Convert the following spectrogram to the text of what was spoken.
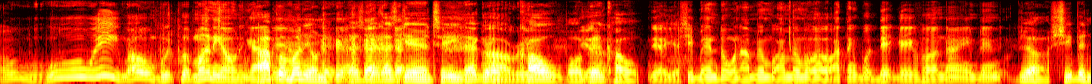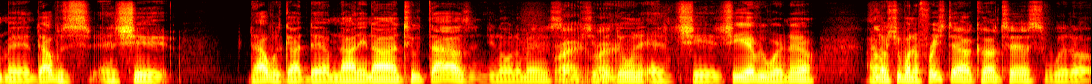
Oh, ooh, wee. Oh, we put money on it. I put money on it. That's gu- that's guaranteed. That girl Oh, really? cold, boy, yeah. been cold. Yeah, yeah. She been doing. I remember. I remember. Uh, I think what Dick gave her a name, didn't it? Yeah, she been man. That was and shit. That was goddamn ninety nine two thousand. You know what I mean? So Right, she right. been doing it and shit. She everywhere now. I know she won a freestyle contest with uh.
